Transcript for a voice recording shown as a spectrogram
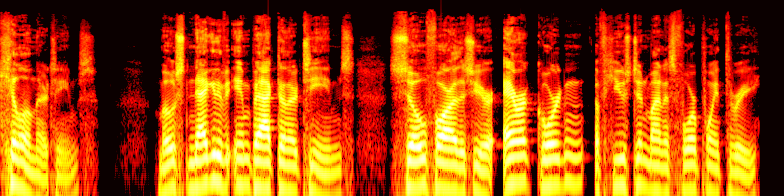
killing their teams. Most negative impact on their teams so far this year. Eric Gordon of Houston minus 4.3.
